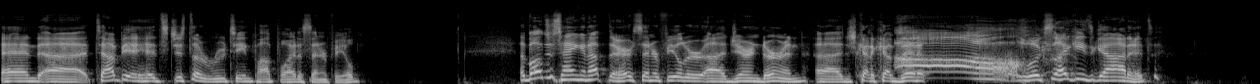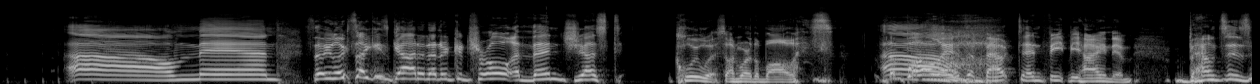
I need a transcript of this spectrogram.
and uh, Tapia hits just a routine pop fly to center field. The ball just hanging up there. Center fielder uh, Jarren Duran uh, just kind of comes in. Oh, Looks like he's got it. oh man. So he looks like he's got it under control and then just clueless on where the ball is. The ball lands about 10 feet behind him, bounces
